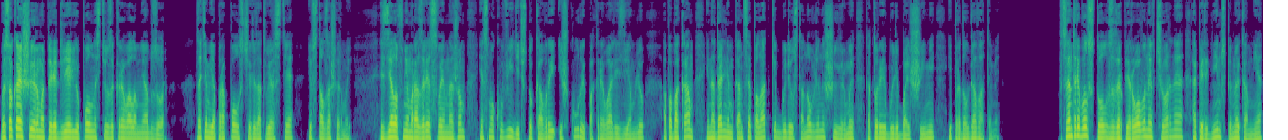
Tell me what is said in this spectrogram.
Высокая ширма перед дверью полностью закрывала мне обзор. Затем я прополз через отверстие и встал за ширмой. Сделав в нем разрез своим ножом, я смог увидеть, что ковры и шкуры покрывали землю, а по бокам и на дальнем конце палатки были установлены ширмы, которые были большими и продолговатыми. В центре был стол, задрапированный в черное, а перед ним, спиной ко мне,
